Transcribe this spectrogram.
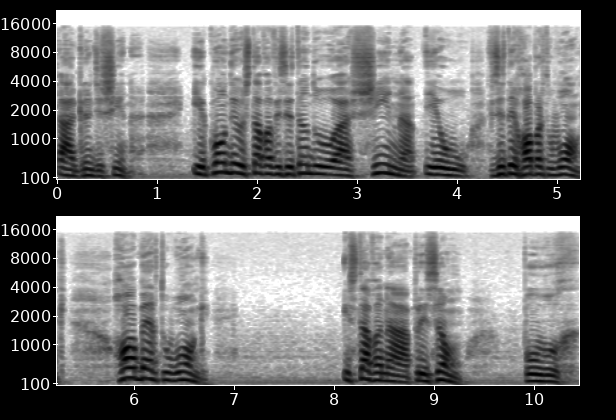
a Grande China. E quando eu estava visitando a China, eu visitei Robert Wong. Robert Wong estava na prisão por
